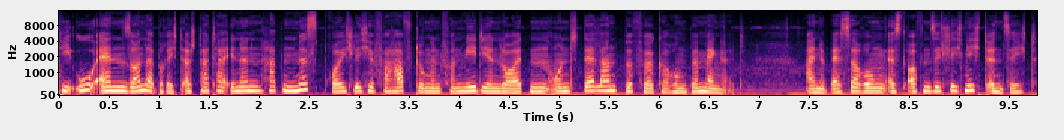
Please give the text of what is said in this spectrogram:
Die UN-Sonderberichterstatterinnen hatten missbräuchliche Verhaftungen von Medienleuten und der Landbevölkerung bemängelt. Eine Besserung ist offensichtlich nicht in Sicht.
